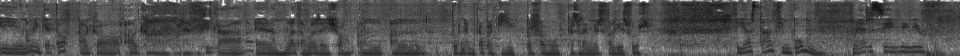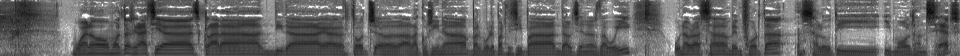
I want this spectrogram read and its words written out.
i una miqueta el que, el que volem ficar eh, damunt la taula és això, el, el, tornem cap aquí, per favor, que serem més feliços. I ja està, ximpum. Merci. Bueno, moltes gràcies, Clara, Dida, tots eh, a la cosina per voler participar dels gèneres d'avui. Una abraçada ben forta, salut i, i molts encerts.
